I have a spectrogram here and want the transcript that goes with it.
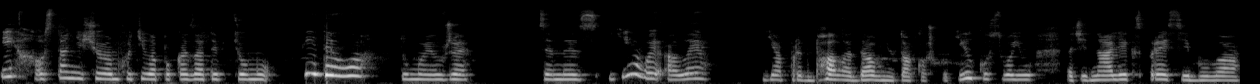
І останнє, що я вам хотіла показати в цьому відео, думаю, вже це не з Єви, але я придбала давню також хотілку свою. Значить, на Аліекспресі була,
